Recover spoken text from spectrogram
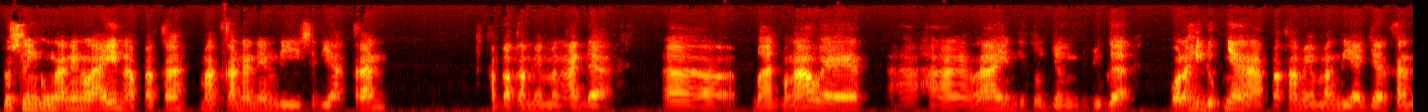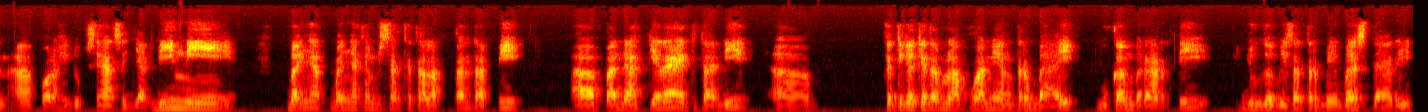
Terus lingkungan yang lain, apakah makanan yang disediakan, apakah memang ada uh, bahan pengawet, hal-hal yang lain gitu, dan juga pola hidupnya, apakah memang diajarkan uh, pola hidup sehat sejak dini, banyak banyak yang bisa kita lakukan, tapi uh, pada akhirnya itu tadi uh, ketika kita melakukan yang terbaik, bukan berarti juga bisa terbebas dari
